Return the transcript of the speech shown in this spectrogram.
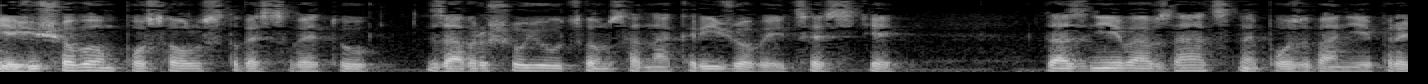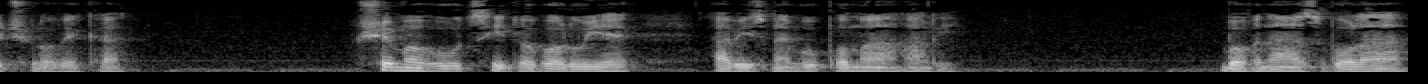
Ježišovom posolstve svetu, završujúcom sa na krížovej ceste, zaznieva vzácne pozvanie pre človeka. Všemohúci dovoluje, aby sme mu pomáhali. Boh nás volá,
